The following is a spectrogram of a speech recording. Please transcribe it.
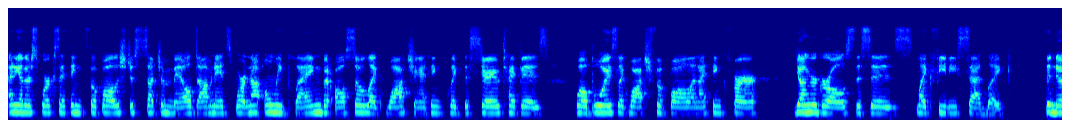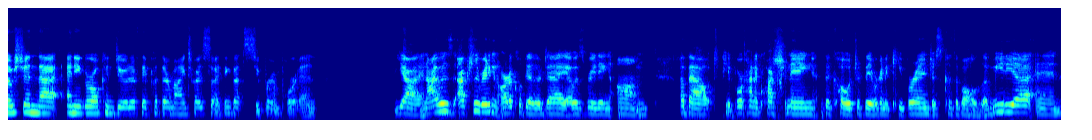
any other sport because I think football is just such a male dominated sport, not only playing, but also like watching. I think like the stereotype is, well, boys like watch football. And I think for younger girls, this is like Phoebe said, like the notion that any girl can do it if they put their mind to it. So I think that's super important. Yeah, and I was actually reading an article the other day. I was reading um about people were kind of questioning the coach if they were going to keep her in just because of all the media and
